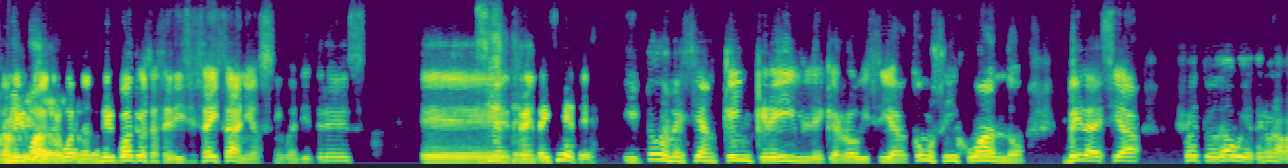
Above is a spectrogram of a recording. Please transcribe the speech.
2004, bueno, 2004 es hace 16 años, 53, 37. y todos me decían, qué increíble que Robbie sea, cómo seguís jugando. Vela decía, yo a tu edad voy a tener una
